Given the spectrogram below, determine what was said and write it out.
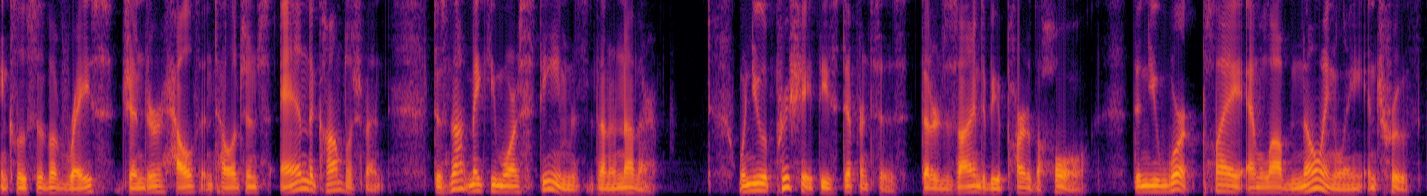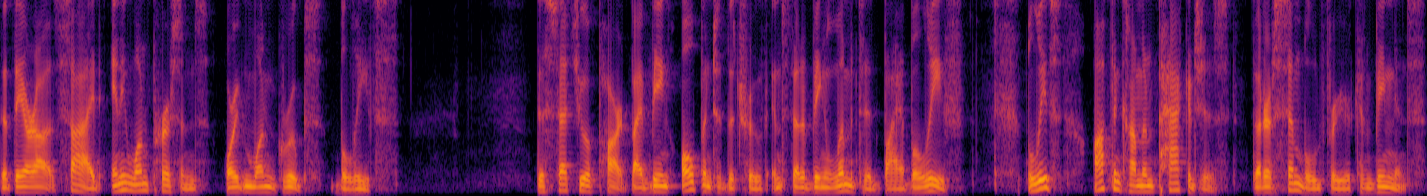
inclusive of race, gender, health, intelligence, and accomplishment, does not make you more esteemed than another. When you appreciate these differences that are designed to be a part of the whole, then you work, play, and love knowingly in truth that they are outside any one person's or even one group's beliefs. This sets you apart by being open to the truth instead of being limited by a belief. Beliefs often come in packages that are assembled for your convenience.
